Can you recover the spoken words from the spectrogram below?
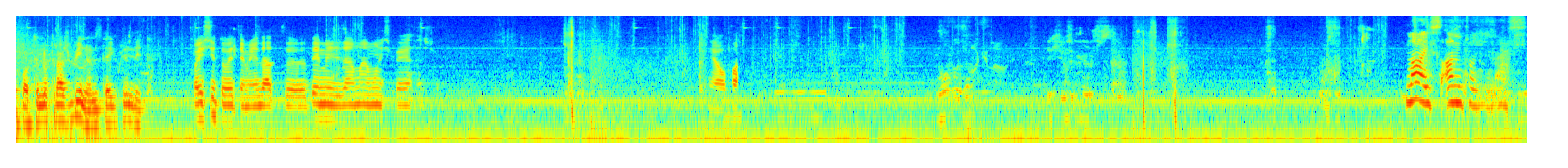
poate nu tragi bine, nu te-ai gândit. Păi și tu, uite, mi-ai dat uh, damage de mai mult și pe ea așa. Ia o pa. Nice, Anthony, nice.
